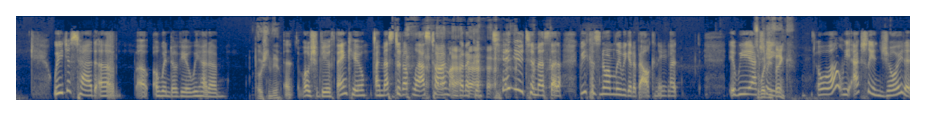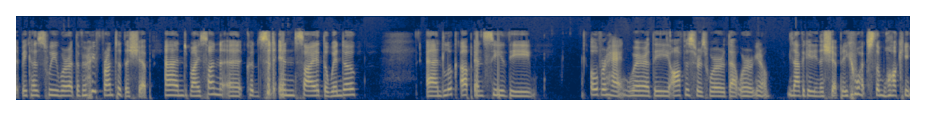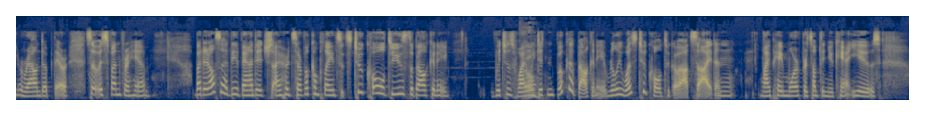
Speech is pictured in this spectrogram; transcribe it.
we just had a a, a window view. We had a Ocean View. an ocean view. Thank you. I messed it up last time. I'm going to continue to mess that up because normally we get a balcony, but it, we So actually. what do you think? Oh, Well, we actually enjoyed it because we were at the very front of the ship, and my son uh, could sit inside the window and look up and see the overhang where the officers were that were, you know, navigating the ship. And he could watch them walking around up there. So it was fun for him. But it also had the advantage. I heard several complaints. It's too cold to use the balcony, which is why Oh. we didn't book a balcony. It really was too cold to go outside, and why pay more for something you can't use?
